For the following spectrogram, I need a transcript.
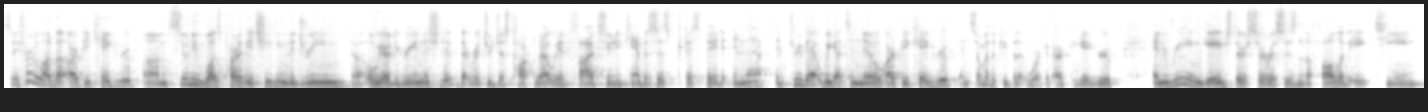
So you've heard a lot about RPK Group. Um, SUNY was part of the Achieving the Dream uh, OER degree initiative that Richard just talked about. We had five SUNY campuses participate in that. And through that, we got to know RPK Group and some of the people that work at RPK Group and re-engage their services in the fall of 18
